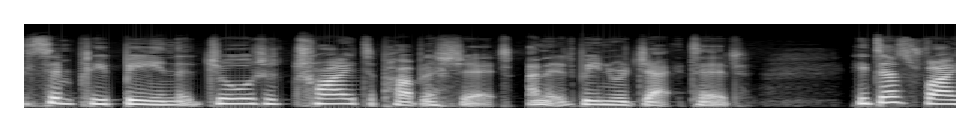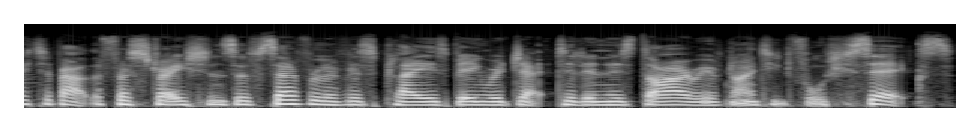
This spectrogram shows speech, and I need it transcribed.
simply been that George had tried to publish it and it had been rejected. He does write about the frustrations of several of his plays being rejected in his diary of 1946.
